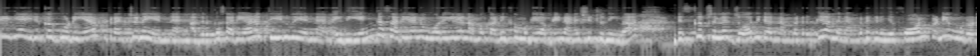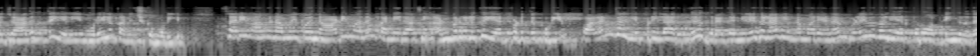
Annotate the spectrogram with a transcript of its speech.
ரீதியாக இருக்கக்கூடிய பிரச்சனை என்ன? அதற்கு சரியான தீர்வு என்ன? இது எங்கே சரியான முறையில் நம்ம கணிக்க முடியும் அப்படின்னு நினச்சிட்டு இருந்தீங்கன்னா டிஸ்கிரிப்ஷனில் ஜோதிடர் நம்பர் இருக்குது அந்த நம்பருக்கு நீங்கள் ஃபோன் பண்ணி உங்களோட ஜாதகத்தை எளிய முறையில் கணிச்சிக்க முடியும். சரி வாங்க. நம்ம இப்போ இந்த ஆடி மாதம் கன்னிராசி அன்பர்களுக்கு ஏற்படுத்தக்கூடிய பலன்கள் எப்படிலாம் இருக்குது கிரக நிலைகளால் என்ன மாதிரியான விளைவுகள் ஏற்படும் அப்படிங்கிறத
